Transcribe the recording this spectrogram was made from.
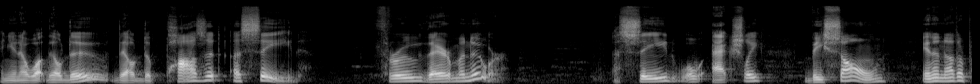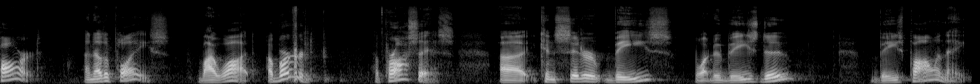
And you know what they'll do? They'll deposit a seed through their manure. A seed will actually be sown in another part, another place. By what? A bird, a process. Uh, consider bees. What do bees do? Bees pollinate.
